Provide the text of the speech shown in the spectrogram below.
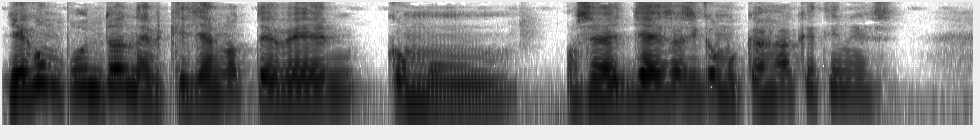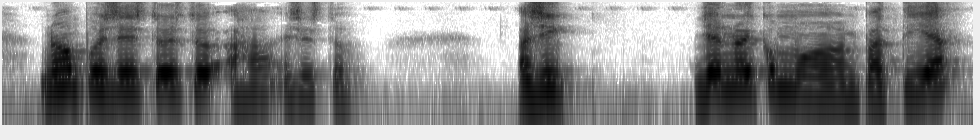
llega un punto en el que ya no te ven como, o sea, ya es así como que, ajá, ¿qué tienes? No, pues esto, esto, ajá, es esto. Así, ya no hay como empatía,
